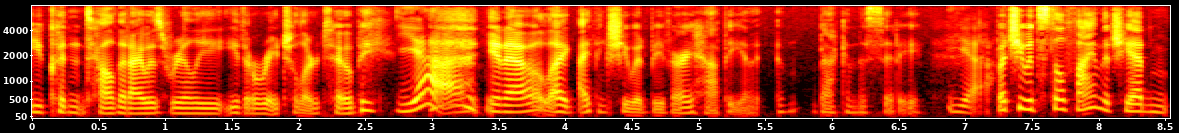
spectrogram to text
you couldn't tell that I was really either Rachel or Toby. Yeah. you know, like I think she would be very happy in, in, back in the city. Yeah. But she would still find that she had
